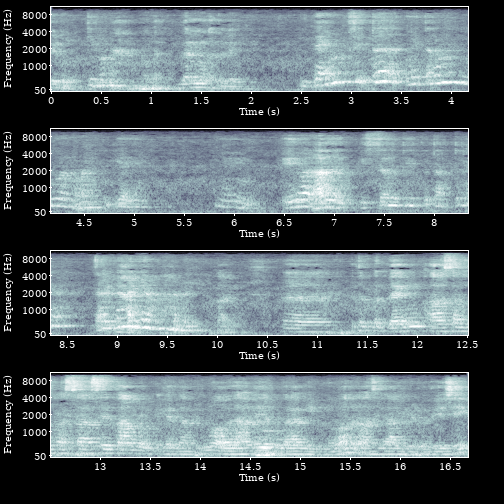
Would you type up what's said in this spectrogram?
තිබුණා. තිබුණා. හොඳයි. දැන් මොකද වෙන්නේ? දැන් සිත මෙතනම දුවනවා. කියන්නේ මේ ඒවා අර ඉස්සෙල් තිබ්බ තත්ත්වයට ගන්න හරි අමාරුයි. හරි. එතකොට දැන් ආසත් ආස්වාද ප්‍රසආසයේ තාම කියන්නේ අපි මු අවධානය යොමු කරගෙන ඉන්නවා නාසිකාග්‍රේ ප්‍රදේශයේ.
